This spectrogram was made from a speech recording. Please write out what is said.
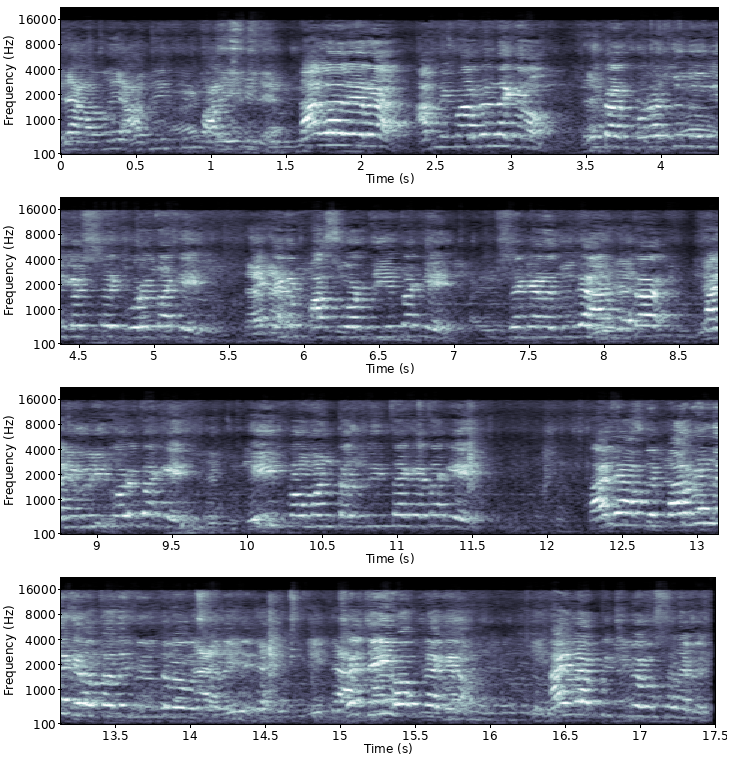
এটা আমি আমি কি পারি কিনা? দালালেরা আপনি পারবেন না কেন? ভোটার করার জন্য অধিকার সে করে থাকে এখানে পাসওয়ার্ড দিয়ে থাকে সেখানে যদি আরেকটা কারিগরি করে থাকে এই প্রমাণটা যদি থাকে থাকে তাহলে আপনি পারবেন না কেন তাদের বিরুদ্ধে ব্যবস্থা নিতে? সে যেই হোক না কেন। তাহলে আপনি কি ব্যবস্থা নেবেন?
